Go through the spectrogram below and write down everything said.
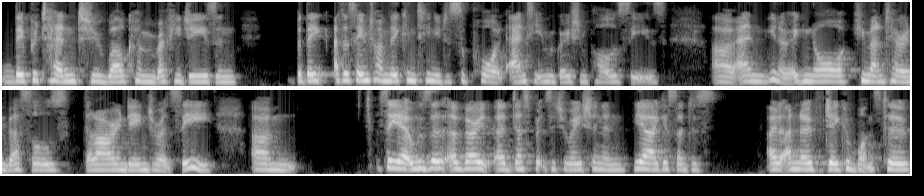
they pretend to welcome refugees and but they, at the same time, they continue to support anti-immigration policies, uh, and, you know, ignore humanitarian vessels that are in danger at sea. Um, so yeah, it was a, a very a desperate situation, and yeah, I guess I just I, I don't know if Jacob wants to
